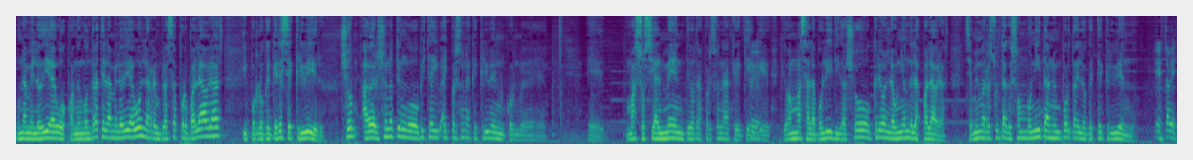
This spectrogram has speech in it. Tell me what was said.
una melodía de voz. Cuando encontraste la melodía de voz la reemplazás por palabras y por lo que querés escribir. Yo, a ver, yo no tengo, viste, hay, hay personas que escriben con... Eh, eh, más socialmente, otras personas que, que, que, van más a la política. Yo creo en la unión de las palabras. Si a mí me resulta que son bonitas, no importa de lo que esté escribiendo. Está bien.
